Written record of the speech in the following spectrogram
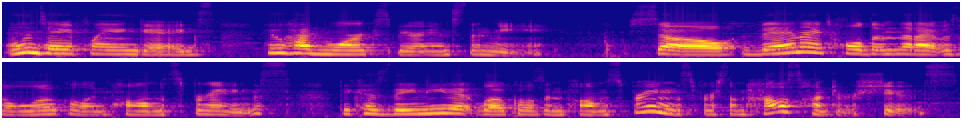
and day playing gigs who had more experience than me. So then I told them that I was a local in Palm Springs because they needed locals in Palm Springs for some house hunter shoots.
